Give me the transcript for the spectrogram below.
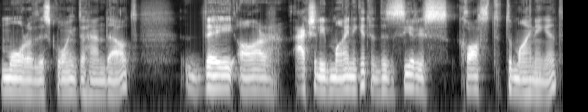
more of this coin to hand out. They are actually mining it and there's a serious cost to mining it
